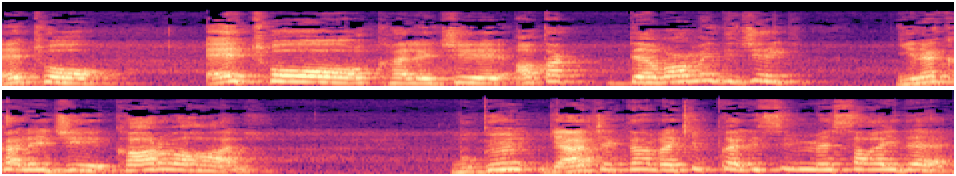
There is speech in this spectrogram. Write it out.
Eto, Eto kaleci atak devam edecek. Yine kaleci Carvajal. Bugün gerçekten rakip kalesi bir mesaide.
